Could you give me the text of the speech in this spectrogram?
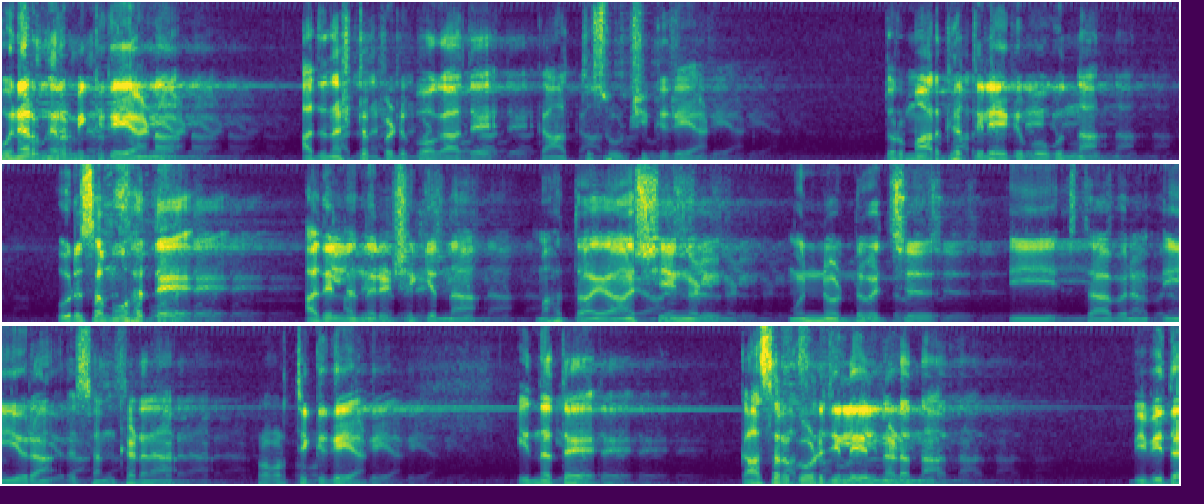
പുനർനിർമ്മിക്കുകയാണ്. അത് നഷ്ടപ്പെട്ടു പോകാതെ കാത്തു സൂക്ഷിക്കുകയാണ്. ദുർമാർഗത്തിലേക്ക് പോകുന്ന ഒരു സമൂഹത്തെ അതിൽ നിന്ന് രക്ഷിക്കുന്ന മഹത്തായ ആശയങ്ങൾ മുന്നോട്ട് വെച്ച് ഈ സ്ഥാപനം ഈ ഒരു സംഘടന പ്രവർത്തിക്കുകയാണ്. ഇന്നത്തെ കാസർഗോഡ് ജില്ലയിൽ നടന്ന വിവിധ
